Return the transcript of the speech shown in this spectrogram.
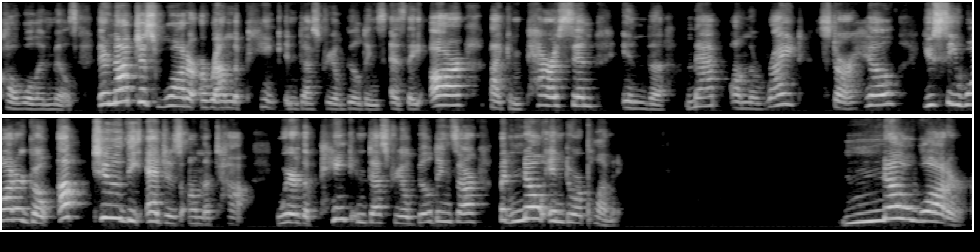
called Woolen Mills. They're not just water around the pink industrial buildings as they are by comparison in the map on the right, Starr Hill, you see water go up to the edges on the top where the pink industrial buildings are, but no indoor plumbing. No water,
